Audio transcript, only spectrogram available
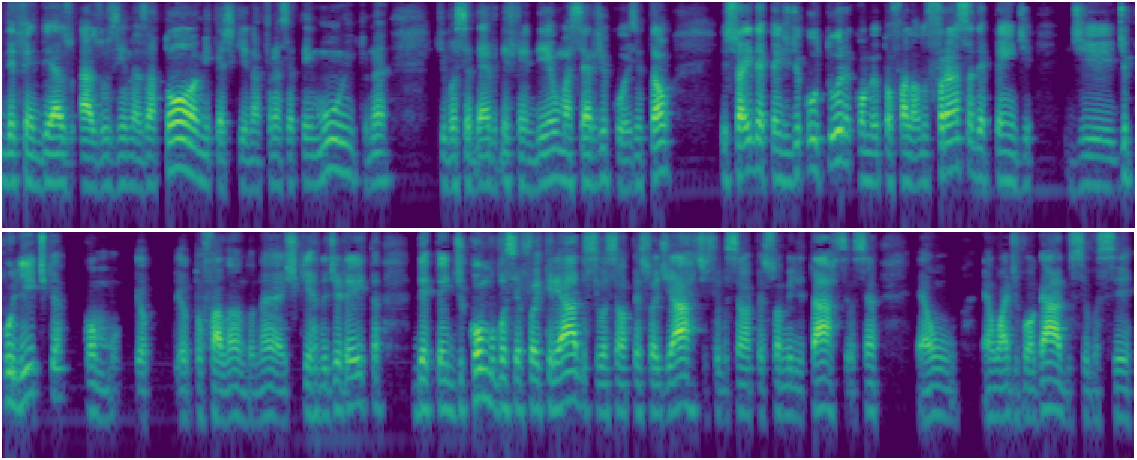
defender as, as, usinas atômicas, que na França tem muito, né? que você deve defender uma série de coisas. Então, isso aí depende de cultura, como eu estou falando, França depende de, de política, como eu eu estou falando, né, esquerda-direita, depende de como você foi criado, se você é uma pessoa de arte, se você é uma pessoa militar, se você é um, é um advogado, se você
